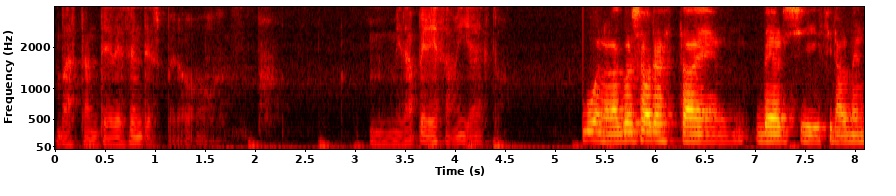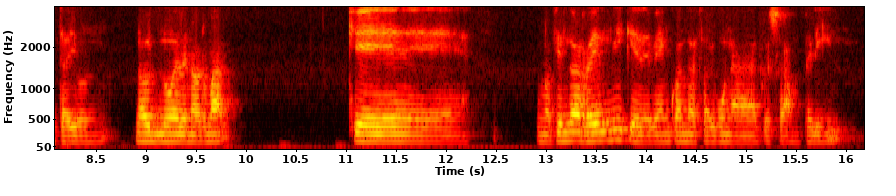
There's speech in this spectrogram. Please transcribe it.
bastante decentes, pero. Me da pereza a mí ya esto. Bueno, la cosa ahora está en ver si finalmente hay un Note 9 normal que, conociendo a Redmi, que de vez en cuando hace alguna cosa un pelín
